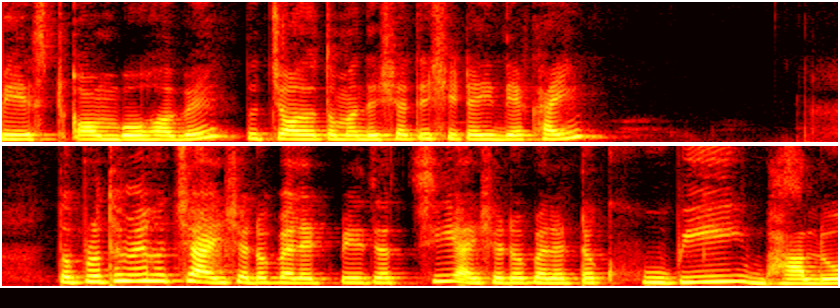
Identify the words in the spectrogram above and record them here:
বেস্ট কম্বো হবে। তো চলো তোমাদের সাথে সেটাই দেখাই। তো প্রথমে হচ্ছে আইশ্যাডো প্যালেট পেয়ে যাচ্ছি। আইশ্যাডো প্যালেটটা খুবই ভালো।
